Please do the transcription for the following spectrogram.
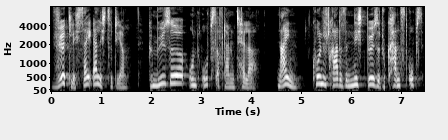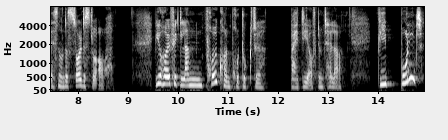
wirklich, sei ehrlich zu dir, Gemüse und Obst auf deinem Teller? Nein, Kohlenhydrate sind nicht böse, du kannst Obst essen und das solltest du auch. Wie häufig landen Vollkornprodukte bei dir auf dem Teller? Wie bunt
